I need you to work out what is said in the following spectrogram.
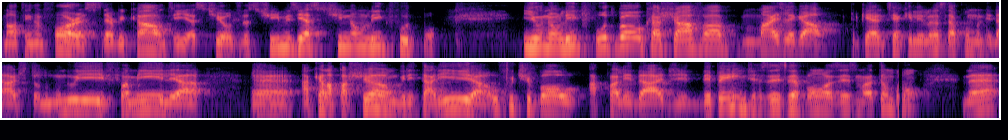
Nottingham Forest, Derby County, assistir outros times e assistir non-league football. E o non-league football que achava mais legal, porque tinha aquele lance da comunidade, todo mundo ir, família, é, aquela paixão, gritaria. O futebol, a qualidade depende, às vezes é bom, às vezes não é tão bom, né?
